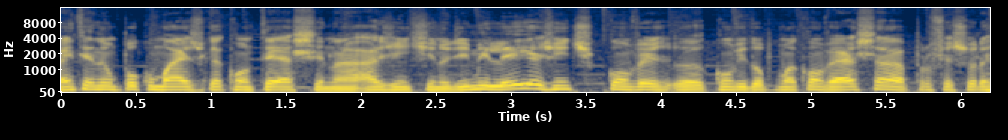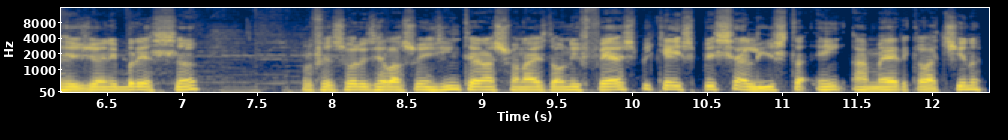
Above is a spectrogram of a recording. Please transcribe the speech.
Para entender um pouco mais do que acontece na Argentina de Milei, a gente convidou para uma conversa a professora Regiane Bressan, professora de Relações Internacionais da Unifesp, que é especialista em América Latina.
